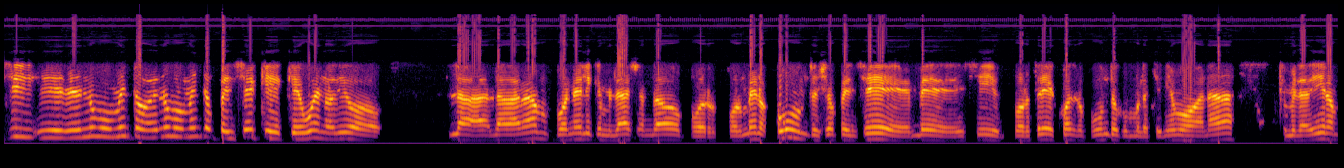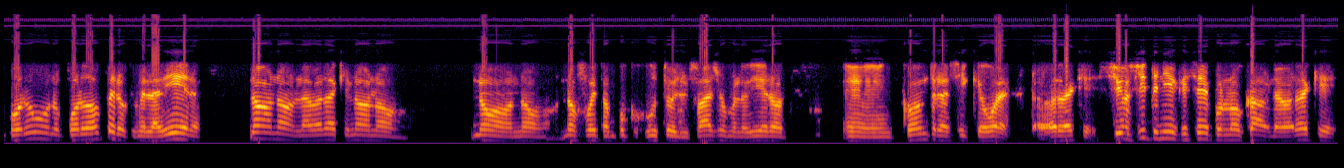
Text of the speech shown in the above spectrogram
sí, en un momento, en un momento pensé que, que bueno, digo, la, la ganamos, ponerle que me la hayan dado por, por menos puntos, yo pensé, en vez de decir por tres, cuatro puntos como la teníamos ganada, que me la dieran por uno, por dos, pero que me la dieran. No, no, la verdad que no, no, no, no, no fue tampoco justo el fallo, me lo dieron en contra, así que bueno, la verdad que sí o sí tenía que ser por nocaut, la verdad que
